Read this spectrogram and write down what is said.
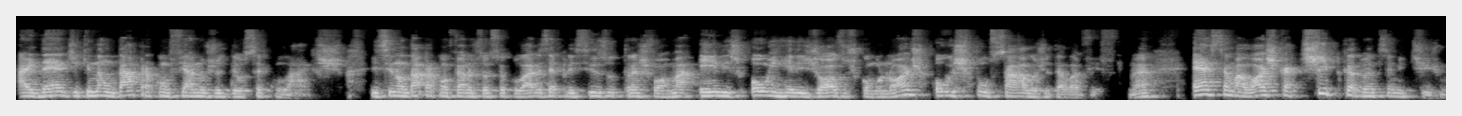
A ideia de que não dá para confiar nos judeus seculares. E se não dá para confiar nos judeus seculares, é preciso transformar eles ou em religiosos como nós, ou expulsá-los de Tel Aviv. Né? Essa é uma lógica típica do antissemitismo.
